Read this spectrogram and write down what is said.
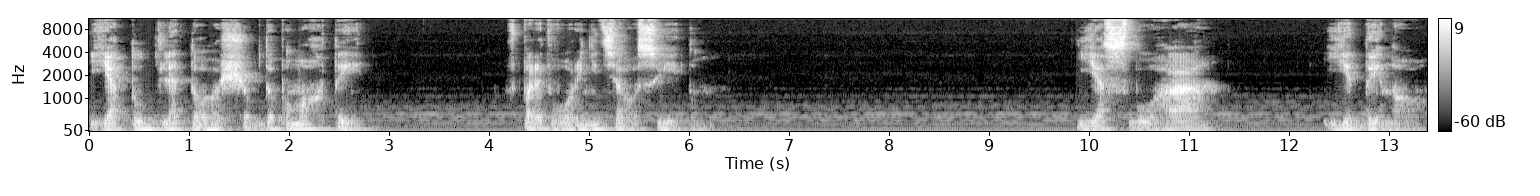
Я тут для того, щоб допомогти в перетворенні цього світу. Я слуга єдиного,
